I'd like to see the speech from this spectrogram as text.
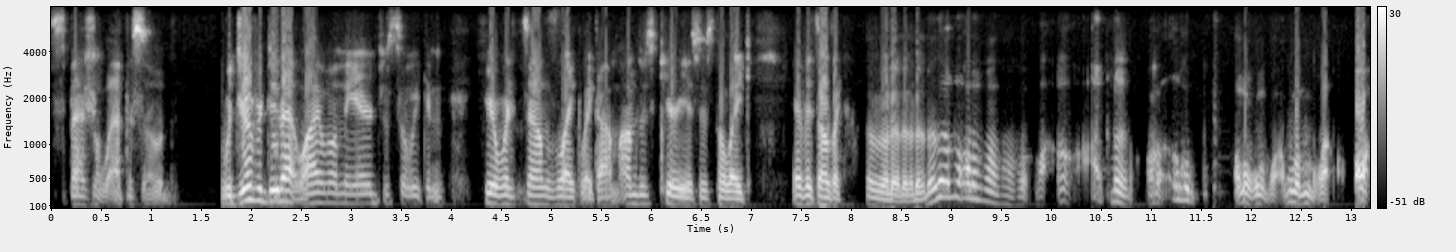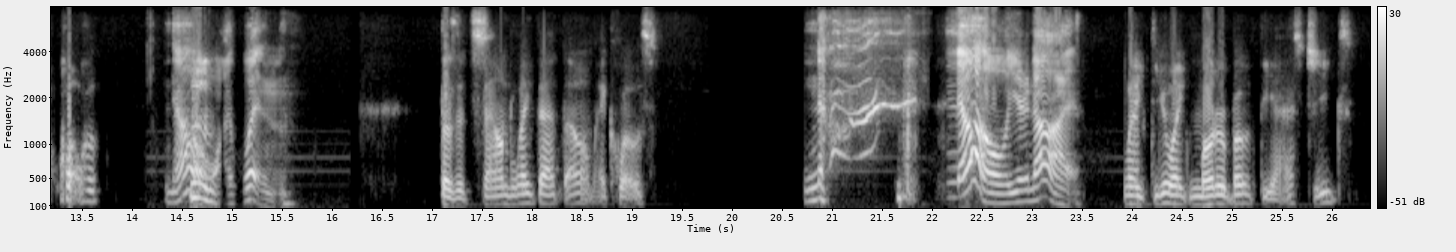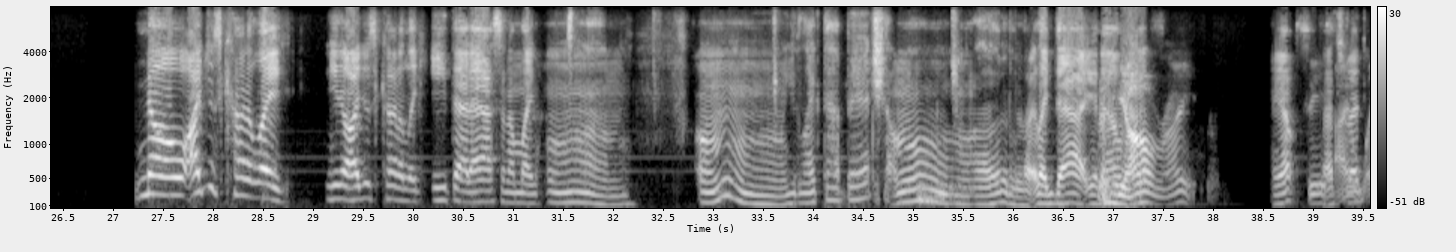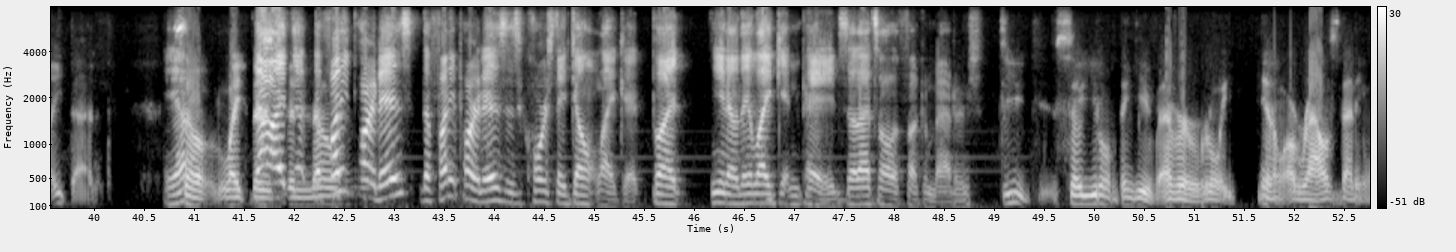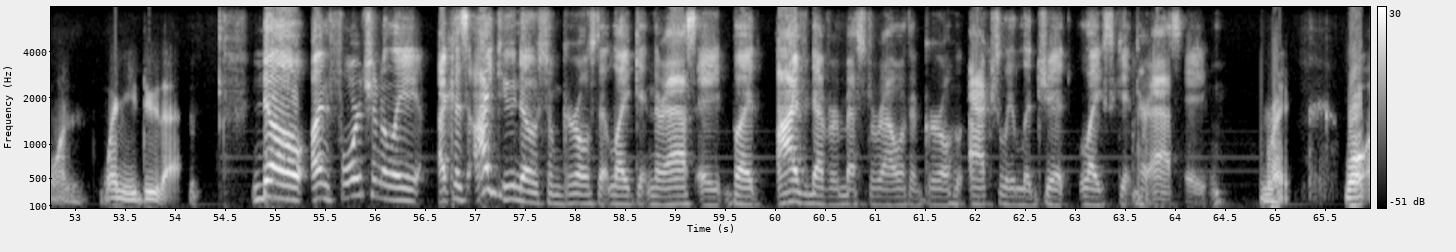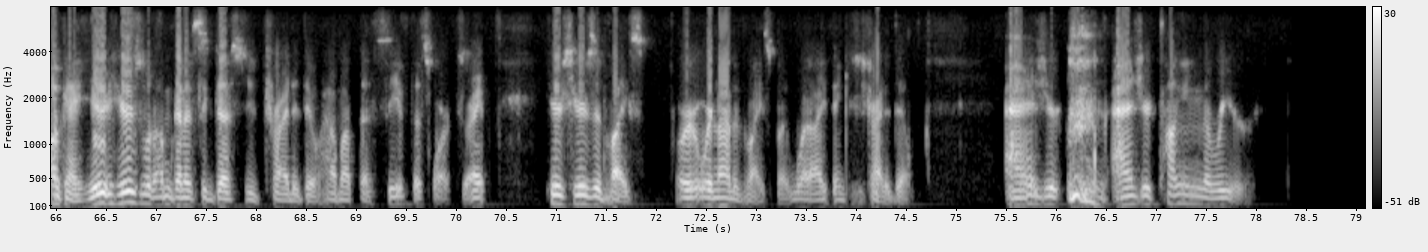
special episode. Would you ever do that live on the air just so we can hear what it sounds like? Like I'm, I'm just curious as to like if it sounds like. no, I wouldn't. Does it sound like that though? Am I close? No, no, you're not. Like, do you like motorboat the ass cheeks? No, I just kind of like, you know, I just kind of like eat that ass, and I'm like, mmm, mmm, you like that bitch? Mmm, like that, you know? Yeah, all right. Yep. See, that's I what I, like that. yeah. So, like, No, I, the, no. the funny part is, the funny part is, is of course they don't like it, but you know they like getting paid, so that's all that fucking matters. Do you, so you don't think you've ever really, you know, aroused anyone when you do that? No, unfortunately, because I do know some girls that like getting their ass ate, but I've never messed around with a girl who actually legit likes getting her ass ate. Right. Well, okay. Here, here's what I'm gonna suggest you try to do. How about this? See if this works. Right? Here's here's advice, or or not advice, but what I think you should try to do. As you're as you're tonguing the rear,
